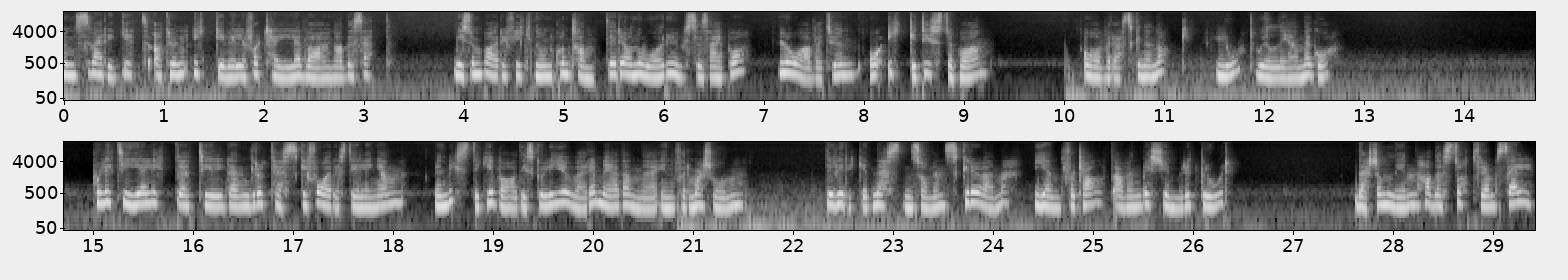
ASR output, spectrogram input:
Hun sverget at hun ikke ville fortelle hva hun hadde sett. Hvis hun bare fikk noen kontanter og noe å ruse seg på, lovet hun å ikke tyste på han. Overraskende nok lot Willy henne gå. Politiet lyttet til den groteske forestillingen, men visste ikke hva de skulle gjøre med denne informasjonen. Det virket nesten som en skrøne, gjenfortalt av en bekymret bror. Dersom Lynn hadde stått frem selv,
